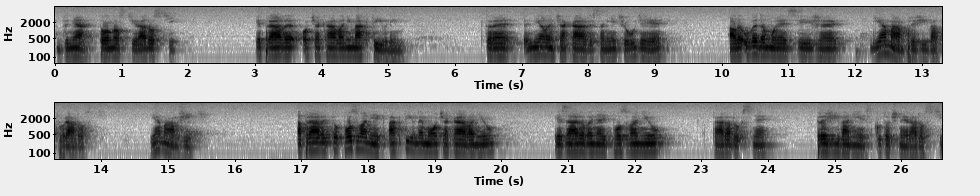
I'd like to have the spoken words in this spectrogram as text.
dňa, plnosti, radosti je práve očakávaním aktívnym, ktoré nielen čaká, že sa niečo udeje, ale uvedomuje si, že ja mám prežívať tú radosť. Ja mám žiť. A práve to pozvanie k aktívnemu očakávaniu je zároveň aj pozvaniu, paradoxne, prežívanie skutočnej radosti.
